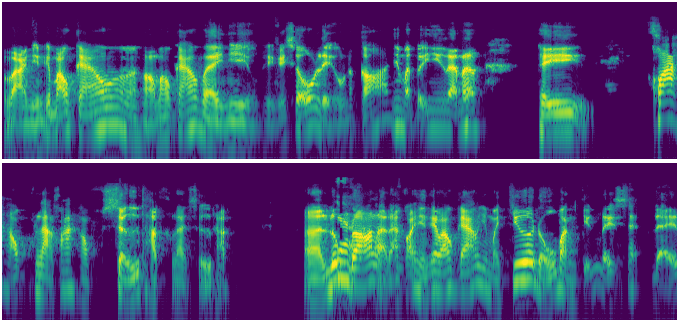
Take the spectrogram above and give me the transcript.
và những cái báo cáo họ báo cáo về nhiều thì cái số liệu nó có. Nhưng mà tự nhiên là nó thì khoa học là khoa học sự thật là sự thật. À, lúc yeah. Dạ. đó là đã có những cái báo cáo nhưng mà chưa đủ bằng chứng để để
